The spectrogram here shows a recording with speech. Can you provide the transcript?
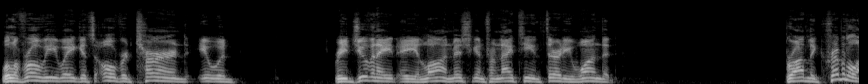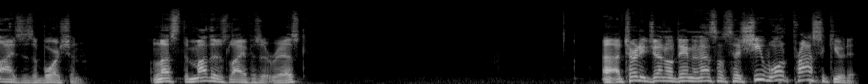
Well, if Roe v. Wade gets overturned, it would rejuvenate a law in Michigan from 1931 that broadly criminalizes abortion unless the mother's life is at risk. Uh, Attorney General Dana Nessel says she won't prosecute it.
